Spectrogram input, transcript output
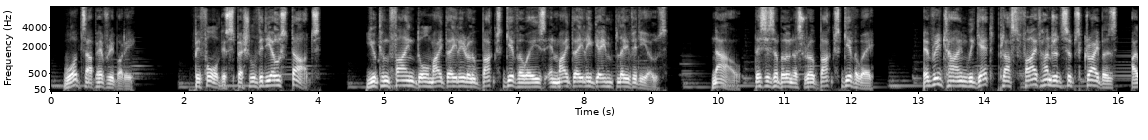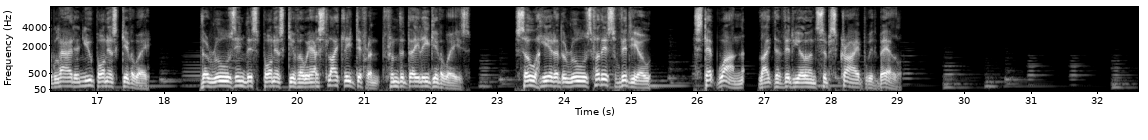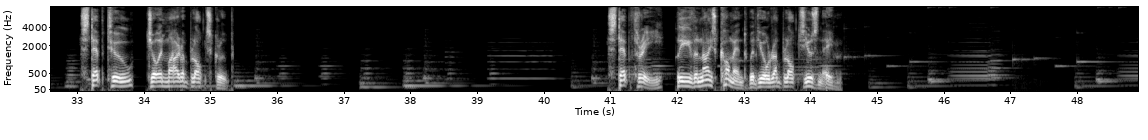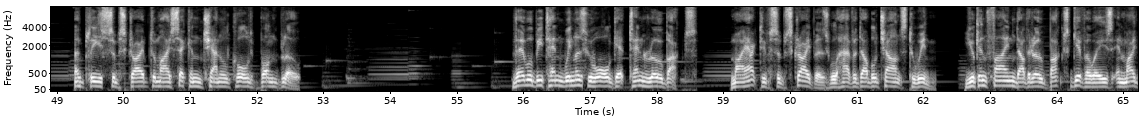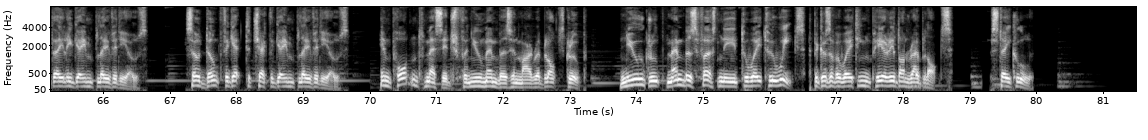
What's up everybody? Before this special video starts, you can find all my daily Robux giveaways in my daily gameplay videos. Now, this is a bonus Robux giveaway. Every time we get plus 500 subscribers, I will add a new bonus giveaway. The rules in this bonus giveaway are slightly different from the daily giveaways. So here are the rules for this video. Step 1, like the video and subscribe with bell. Step 2, join my Roblox group. Step 3, leave a nice comment with your Roblox username. And please subscribe to my second channel called Bonblou. There will be 10 winners who all get 10 Robux. My active subscribers will have a double chance to win. You can find other Robux giveaways in my daily gameplay videos. So don't forget to check the gameplay videos. Important message for new members in my Roblox group. New group members first need to wait two weeks because of a waiting period on Roblox. Stay cool.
